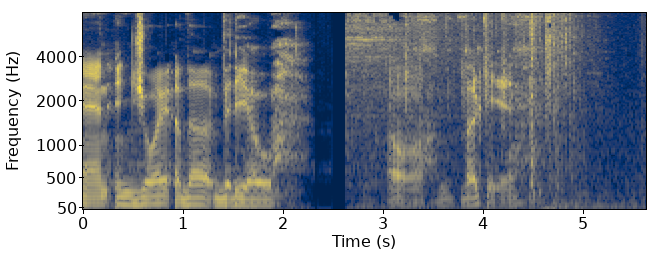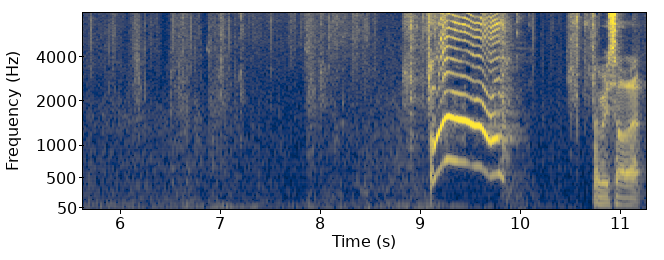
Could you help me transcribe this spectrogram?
and enjoy the video. Oh, bulky. Ah! Nobody saw that.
